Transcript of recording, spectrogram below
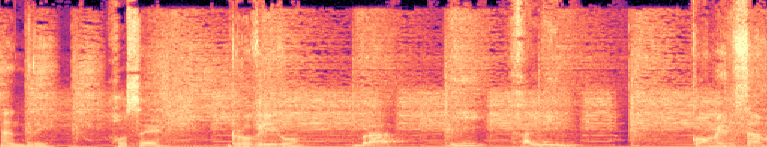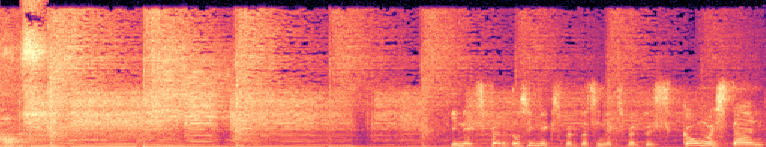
André. José, Rodrigo. Brad Y Jalim. ¡Comenzamos! Inexpertos, inexpertas, inexpertos, ¿cómo están?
